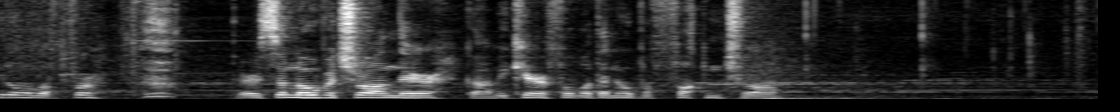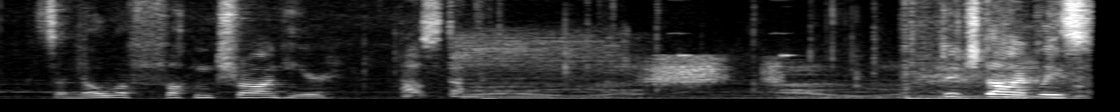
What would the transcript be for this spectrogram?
You don't know the first There's a Novatron there. Gotta be careful with the Nova fucking Tron. It's a Nova fucking Tron here. Hostile. Bitch, die, please.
